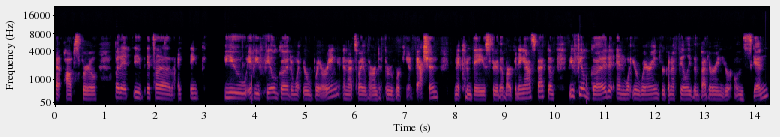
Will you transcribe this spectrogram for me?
that pops through, but it, it it's a I think you if you feel good in what you're wearing and that's what i learned through working in fashion and it conveys through the marketing aspect of if you feel good in what you're wearing you're going to feel even better in your own skin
